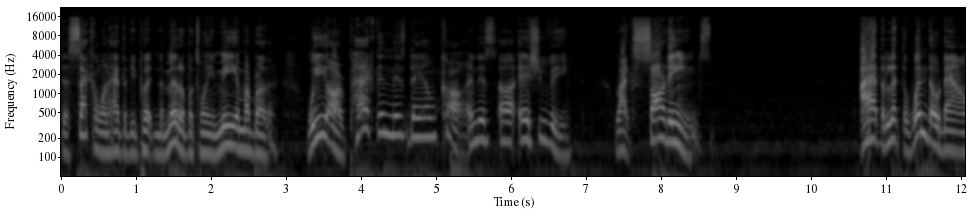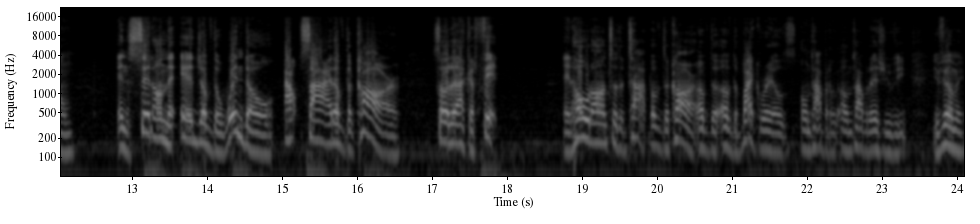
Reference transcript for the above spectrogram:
The second one had to be put in the middle between me and my brother. We are packed in this damn car, in this uh, SUV, like sardines. I had to let the window down and sit on the edge of the window outside of the car so that I could fit and hold on to the top of the car of the of the bike rails on top of the on top of the SUV. You feel me?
